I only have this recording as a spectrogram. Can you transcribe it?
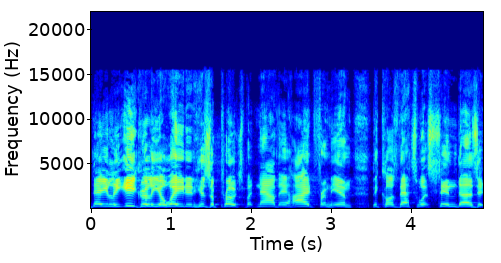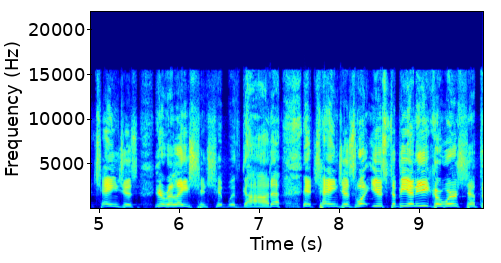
daily eagerly awaited his approach, but now they hide from him because that's what sin does. It changes your relationship with God. It changes what used to be an eager worship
